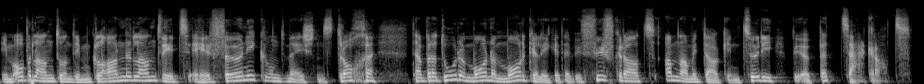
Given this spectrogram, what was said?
Im Oberland und im Glarnerland wird es eher föhnig und meistens trocken. Die Temperaturen morgen am Morgen liegen bei 5 Grad, am Nachmittag in Zürich bei etwa 10 Grad.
